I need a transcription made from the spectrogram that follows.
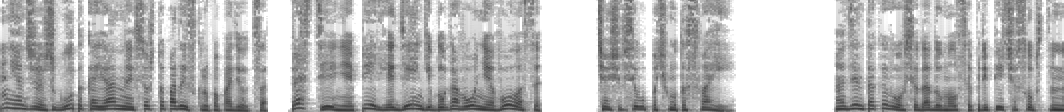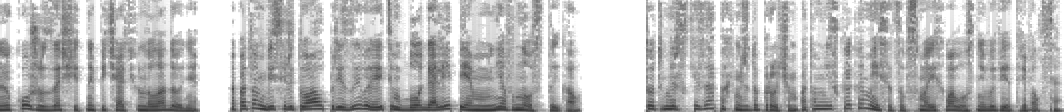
Нет же, жгут окаянные все, что под искру попадется. Растения, перья, деньги, благовония, волосы. Чаще всего почему-то свои. Один так и вовсе додумался припечь собственную кожу с защитной печатью на ладони, а потом весь ритуал призыва этим благолепием мне в нос тыкал. Тот мерзкий запах, между прочим, потом несколько месяцев с моих волос не выветривался.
